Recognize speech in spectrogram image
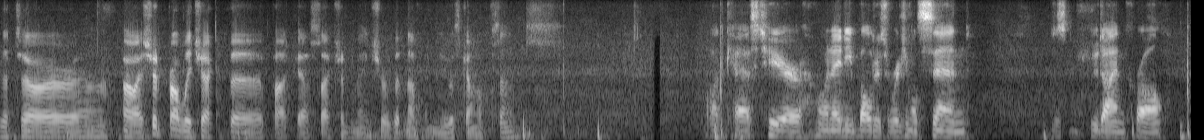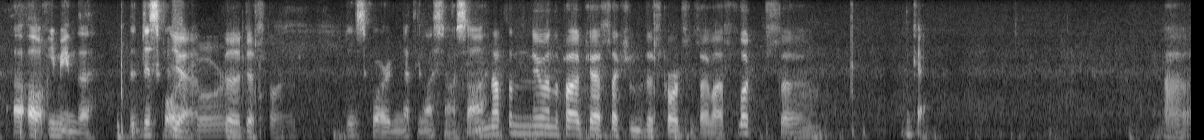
that are? Uh, oh, I should probably check the podcast section to make sure that nothing new has come up since. Podcast here, 180 Boulder's Original Sin, just Budine Crawl. Uh, oh, you mean the the Discord? yeah, Discord. the Discord. Discord. Nothing less than I saw. Nothing new in the podcast section of Discord since I last looked. So. Okay. Uh,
